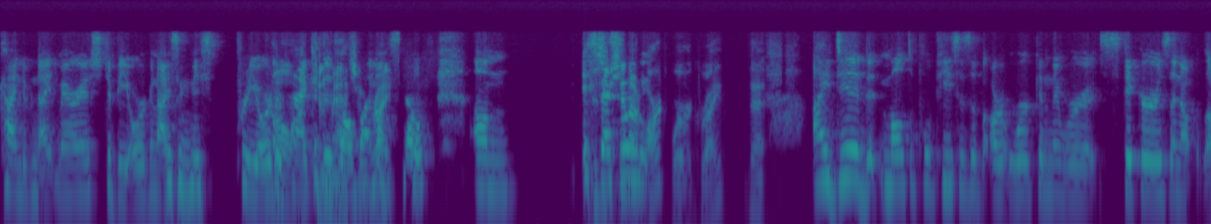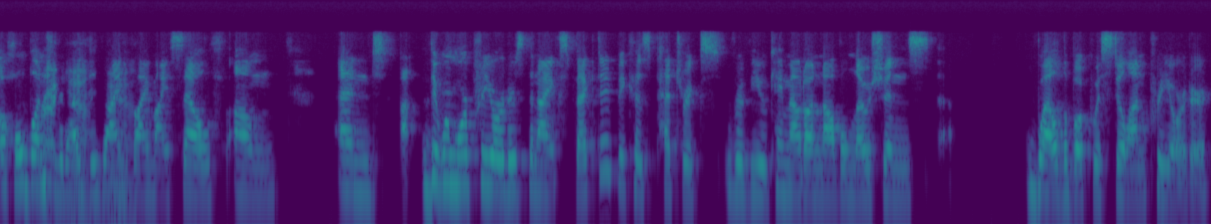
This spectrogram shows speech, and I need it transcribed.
kind of nightmarish to be organizing these pre order oh, packages all by right. myself. Um, especially artwork, right? That I did multiple pieces of artwork, and there were stickers and a, a whole bunch right, of it yeah, I designed yeah. by myself. Um, and uh, there were more pre-orders than I expected because Petrik's review came out on Novel Notions while the book was still on pre-order.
